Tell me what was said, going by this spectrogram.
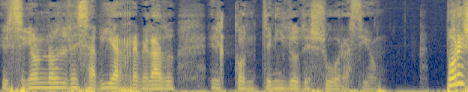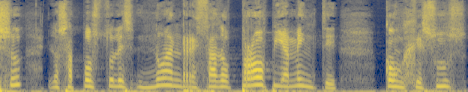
el Señor no les había revelado el contenido de su oración. Por eso los apóstoles no han rezado propiamente con Jesús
